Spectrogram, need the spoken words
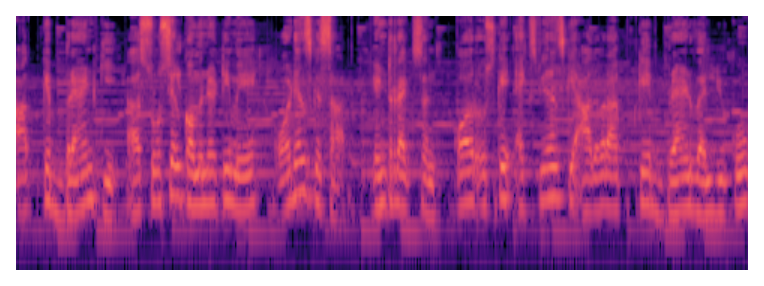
आपके ब्रांड की सोशल कम्युनिटी में ऑडियंस के साथ इंटरेक्शन और उसके एक्सपीरियंस के आधार आपके ब्रांड वैल्यू को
